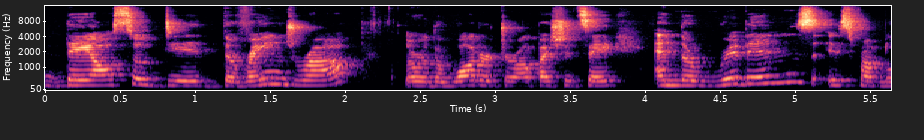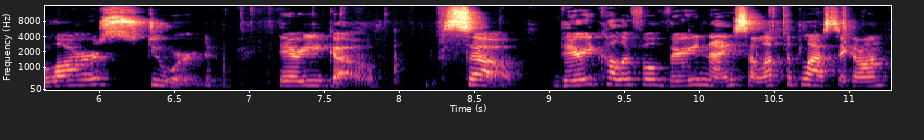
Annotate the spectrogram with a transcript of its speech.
they also did the raindrop, or the water drop, I should say, and the ribbons is from Lars Stewart. There you go. So, very colorful, very nice. I left the plastic on.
